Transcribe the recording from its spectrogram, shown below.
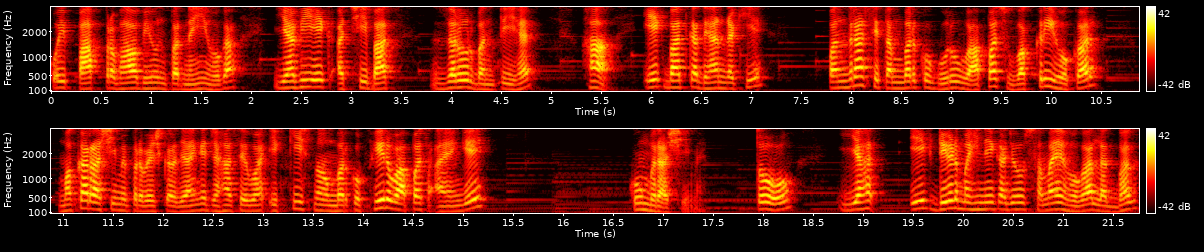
कोई पाप प्रभाव भी उन पर नहीं होगा। यह भी एक अच्छी बात ज़रूर बनती है। हाँ एक बात का ध्यान रखिए 15 सितंबर को गुरु वापस वक्री होकर मकर राशि में प्रवेश कर जाएँगे, जहाँ से वह 21 नवंबर को फिर वापस आएँगे कुंभ राशि में। तो यह एक डेढ़ महीने का जो समय होगा लगभग,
